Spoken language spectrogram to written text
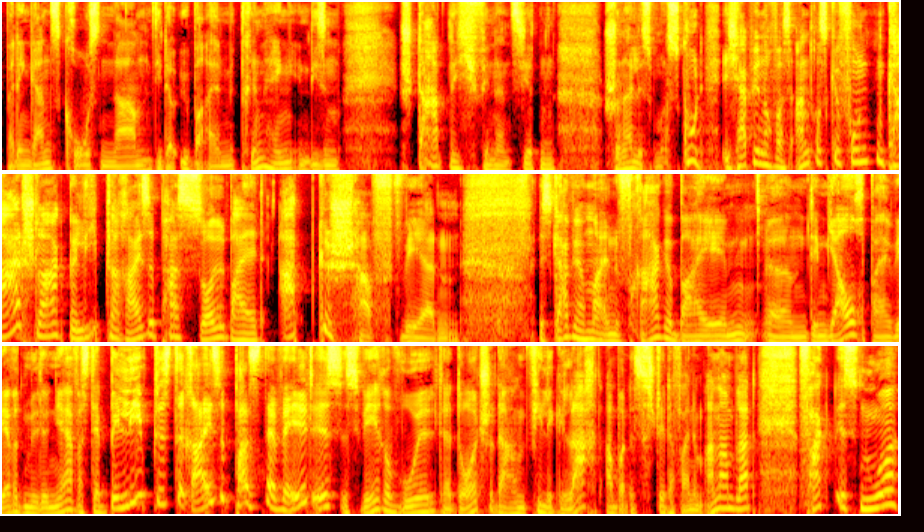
bei den ganz großen Namen, die da überall mit drin hängen in diesem staatlich finanzierten Journalismus. Gut, ich habe hier noch was anderes gefunden. Kahlschlag, beliebter Reisepass soll bald abgeschafft werden. Es gab ja mal eine Frage bei ähm, dem Jauch, bei Wer wird Millionär, was der beliebteste Reisepass der Welt ist. Es wäre wohl der deutsche, da haben viele gelacht, aber das steht auf einem anderen Blatt. Fakt ist nur,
